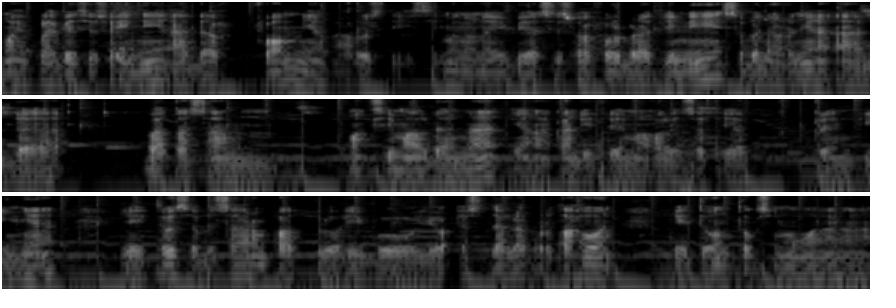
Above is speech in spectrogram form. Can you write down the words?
MyPlay beasiswa ini ada form yang harus diisi. Mengenai beasiswa Fulbright ini sebenarnya ada batasan maksimal dana yang akan diterima oleh setiap grantinya yaitu sebesar 40.000 US dollar per tahun itu untuk semua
